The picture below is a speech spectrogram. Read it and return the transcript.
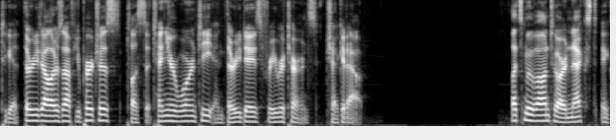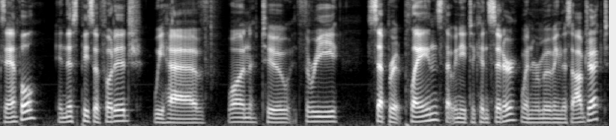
to get $30 off your purchase, plus a 10 year warranty and 30 days free returns. Check it out. Let's move on to our next example. In this piece of footage, we have one, two, three separate planes that we need to consider when removing this object.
